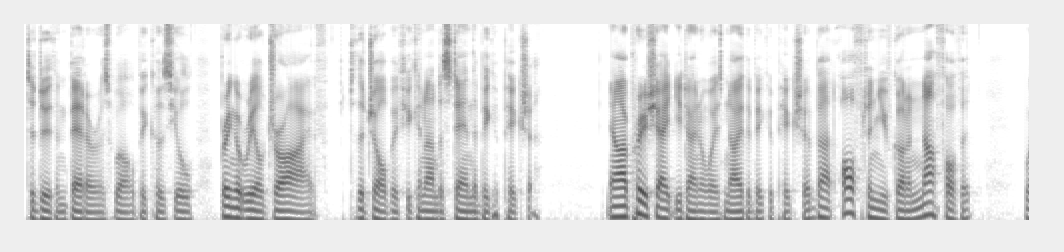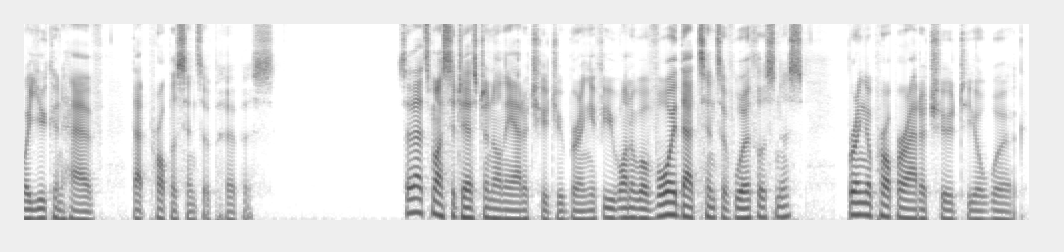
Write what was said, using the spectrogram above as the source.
to do them better as well because you'll bring a real drive to the job if you can understand the bigger picture. Now, I appreciate you don't always know the bigger picture, but often you've got enough of it where you can have that proper sense of purpose. So that's my suggestion on the attitude you bring. If you want to avoid that sense of worthlessness, bring a proper attitude to your work.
